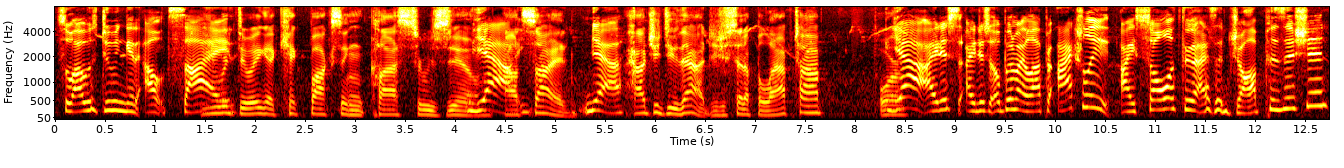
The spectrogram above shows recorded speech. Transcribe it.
so I was doing it outside. You were doing a kickboxing class through Zoom. Yeah. Outside. yeah, How'd you do that? Did you set up a laptop? Or yeah. I just I just opened my laptop. Actually, I saw it through as a job position,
